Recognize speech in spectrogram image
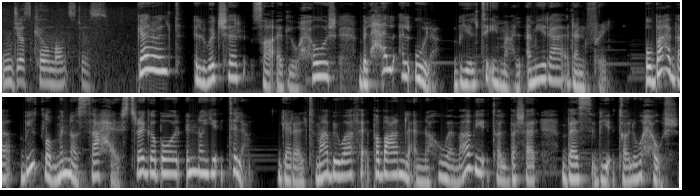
You just kill monsters. جارلت ال Witcher صائد الوحوش بالحلقة الأولى بيلتقي مع الأميرة رنفري وبعدها بيطلب منه الساحر ستريغابور إنه يقتلها جارلت ما بيوافق طبعا لأنه هو ما بيقتل بشر بس بيقتل وحوش.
